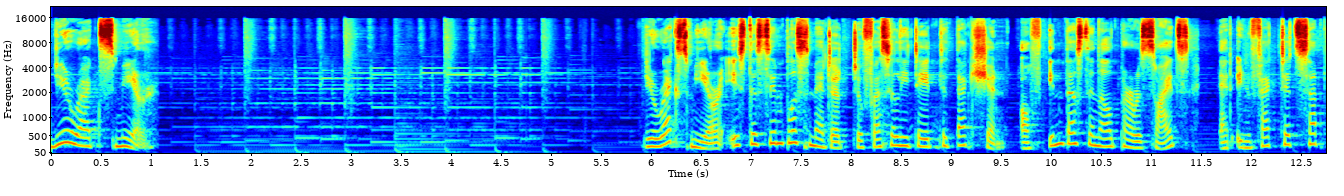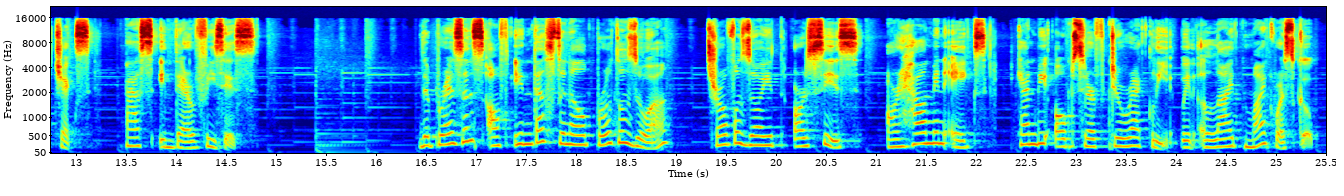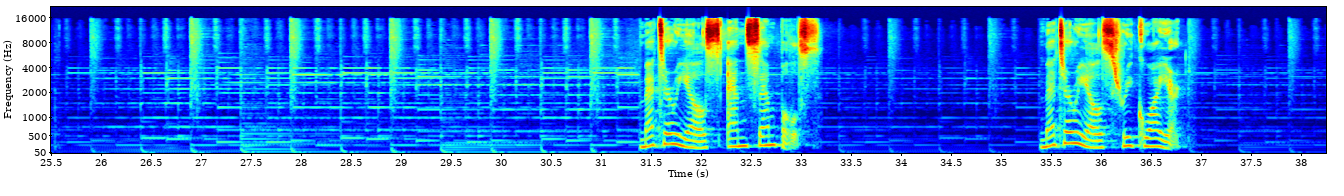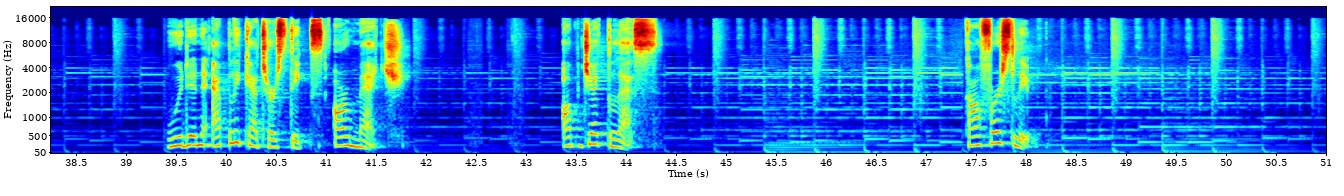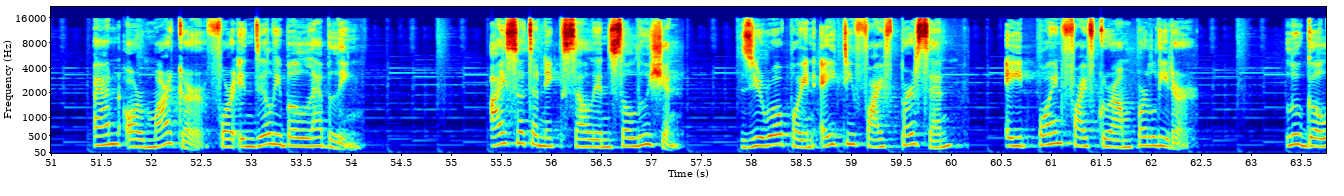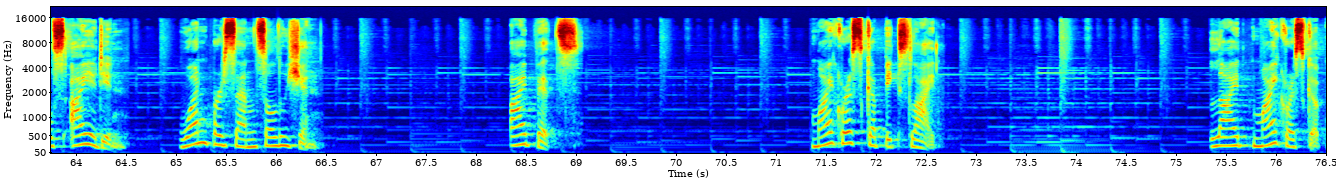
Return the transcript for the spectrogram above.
Direct smear. Direct smear is the simplest method to facilitate detection of intestinal parasites that infected subjects pass in their feces. The presence of intestinal protozoa, trophozoite or cysts, or helminth eggs can be observed directly with a light microscope. Materials and samples. Materials required. Wooden applicator sticks or match. Object glass. Cover slip. Pen or marker for indelible labeling. Isotonic saline solution 0.85% 8.5 gram per liter. Lugol's iodine 1% solution. Pipettes. Microscopic slide. Light microscope.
